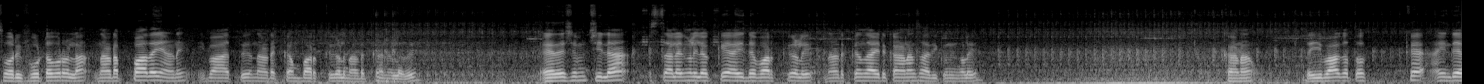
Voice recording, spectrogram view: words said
sorry foot over അല്ല നടപ്പാതയാണ് ഈ ഭാഗത്ത് നടക്കാൻ വർക്കുകൾ നടക്കാനുള്ളത്. ഏകദേശം ചില സ്ഥലങ്ങളിലൊക്കെ അതിന്റെ വർക്കുകൾ നടക്കുന്നതായിട്ട് കാണാൻ സാധിക്കും നിങ്ങൾ കാണാം. ഈ ഭാഗത്തൊക്കെ അതിന്റെ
